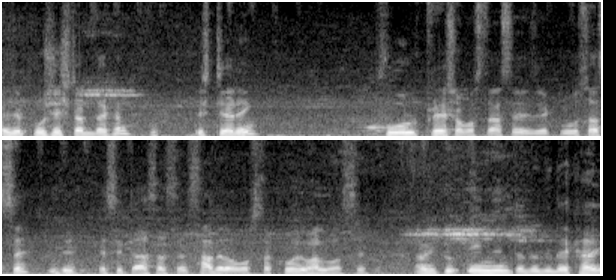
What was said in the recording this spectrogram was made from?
এই যে পুশ স্টার্ট দেখেন। স্টিয়ারিং ফুল ফ্রেশ অবস্থা আছে। এই যে ক্রুজ আছে। এসি টাচ আছে ছাদের অবস্থা খুবই ভালো আছে। আমি একটু ইঞ্জিনটা যদি দেখাই।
